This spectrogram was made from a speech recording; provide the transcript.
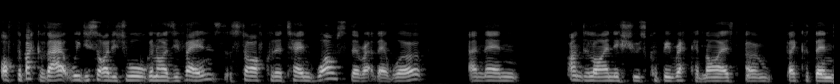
off the back of that, we decided to organise events that staff could attend whilst they're at their work, and then underlying issues could be recognised, and they could then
